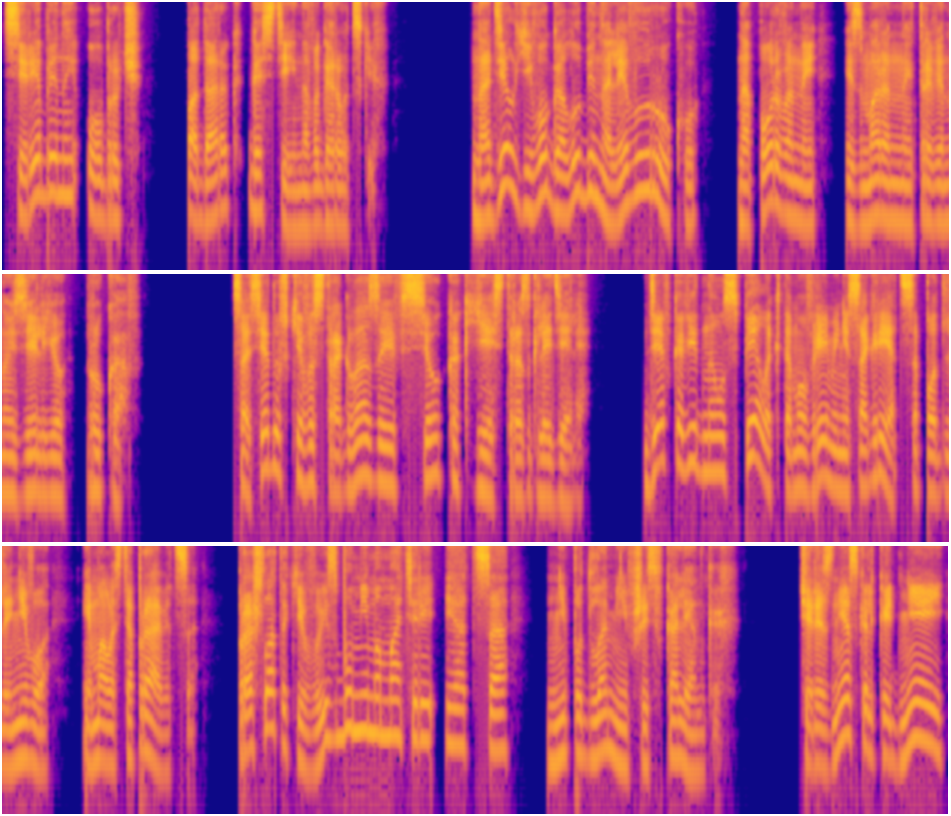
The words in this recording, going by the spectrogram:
серебряный обруч, подарок гостей новогородских. Надел его голуби на левую руку, на порванный, измаранный травяной зелью рукав. Соседушки востроглазые все как есть разглядели. Девка, видно, успела к тому времени согреться подле него и малость оправиться — Прошла таки в избу мимо матери и отца, не подломившись в коленках. Через несколько дней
